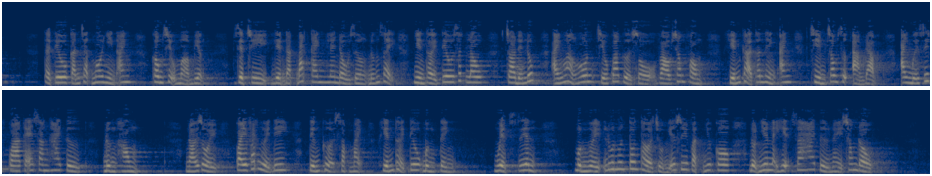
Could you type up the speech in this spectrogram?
Thời tiêu cắn chặt môi nhìn anh, không chịu mở miệng. Diệp Trì liền đặt bát canh lên đầu giường đứng dậy, nhìn thời tiêu rất lâu, cho đến lúc ánh hoàng hôn chiếu qua cửa sổ vào trong phòng, khiến cả thân hình anh chìm trong sự ảm đạm, anh mới xít qua kẽ e răng hai từ, đừng hòng. Nói rồi, quay phát người đi, tiếng cửa sập mạnh khiến thời tiêu bừng tỉnh. Nguyệt Diên, một người luôn luôn tôn thờ chủ nghĩa duy vật như cô, đột nhiên lại hiện ra hai từ này trong đầu.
